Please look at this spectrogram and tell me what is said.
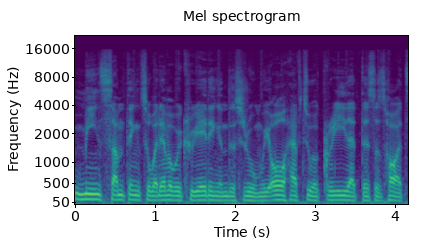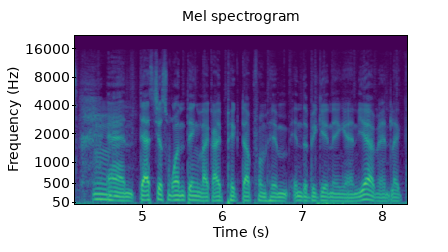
means something to whatever we're creating in this room. We all have to agree that this is hot, Mm. and that's just one thing like I picked up from him in the beginning. And yeah, man, like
